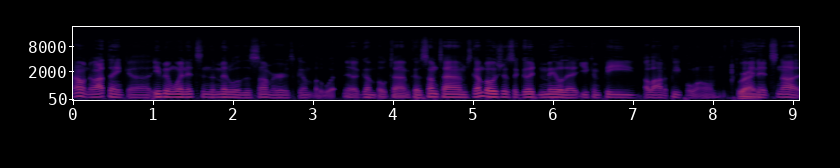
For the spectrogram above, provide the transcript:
I don't know. I think uh, even when it's in the middle of the summer, it's gumbo uh, gumbo time because sometimes gumbo is just a good meal that you can feed a lot of people on, Right. and it's not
